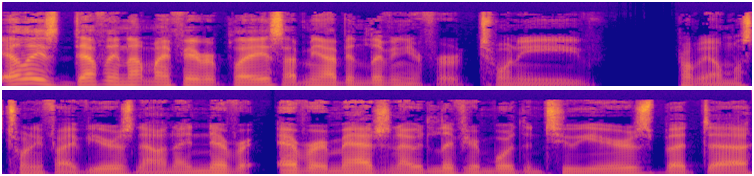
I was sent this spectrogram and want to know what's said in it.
LA is definitely not my favorite place. I mean, I've been living here for 20, probably almost 25 years now. And I never ever imagined I would live here more than two years. But, uh,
